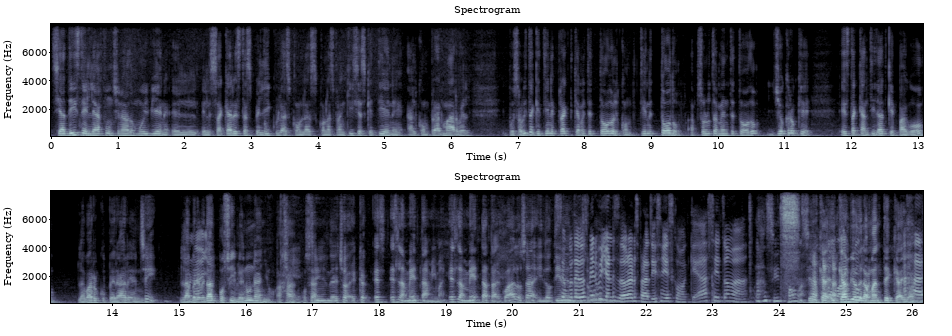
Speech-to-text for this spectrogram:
si a Disney le ha funcionado muy bien el, el sacar estas películas con las, con las franquicias que tiene al comprar Marvel, pues ahorita que tiene prácticamente todo el tiene todo, absolutamente todo, yo creo que esta cantidad que pagó la va a recuperar en Sí, la Un brevedad año. posible, en un año. Ajá. Sí, o sea, sí, de hecho, eh, es, es la meta, mima. Es la meta tal cual, o sea, y lo tienen... 52 mil millones de dólares para Disney es como que, ah, sí, toma. Ah, sí, toma. sí, el, ca- el Toma, cambio de la manteca ahí. Ajá.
